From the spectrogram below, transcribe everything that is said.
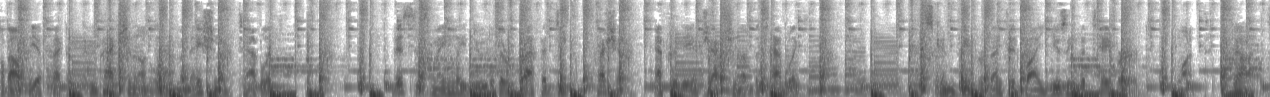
about the effect of compaction on lamination of tablet. This is mainly due to the rapid decompression after the ejection of the tablet. This can be prevented by using the tapered, blunt dies.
